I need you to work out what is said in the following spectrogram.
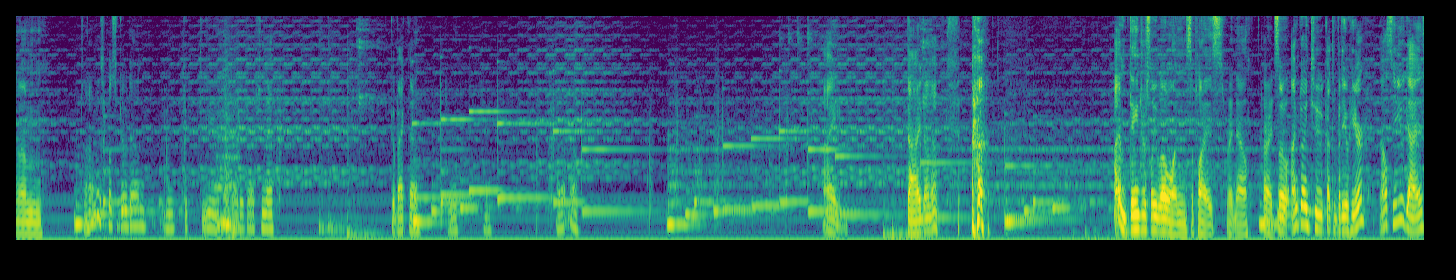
Um, so how am I supposed to go down and get the other direction there? Go back there? I don't know. I'm dangerously low on supplies right now. Alright, so mm-hmm. I'm going to cut the video here, and I'll see you guys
